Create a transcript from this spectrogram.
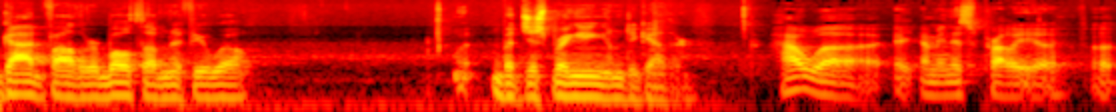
godfather of both of them, if you will. But just bringing them together. How? Uh, I mean, this is probably a, a,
